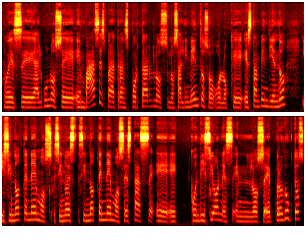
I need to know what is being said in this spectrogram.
pues eh, algunos eh, envases para transportar los, los alimentos o, lo que están vendiendo y si no tenemos, si no es, si no tenemos estas condiciones en los productos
